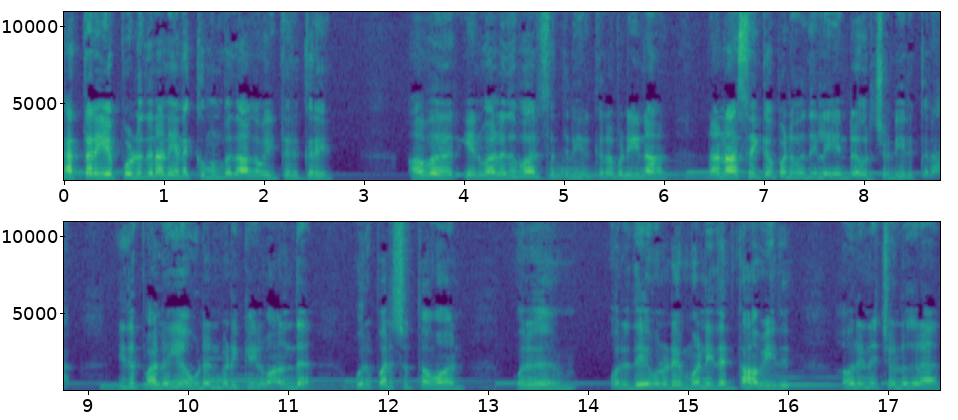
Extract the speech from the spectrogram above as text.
கத்தரை எப்பொழுது நான் எனக்கு முன்பதாக வைத்திருக்கிறேன்? அவர் என் வலது பாரசத்தில் இருக்கிறபடி நான் நான் அசைக்கப்படுவதில்லை என்று அவர் சொல்லியிருக்கிறார். இது பழைய உடன்படிக்கையில் வாழ்ந்த ஒரு பரிசுத்தவான். ஒரு ஒரு தேவனுடைய மனிதன் தாவீது. அவர் என்ன சொல்லுகிறார்?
